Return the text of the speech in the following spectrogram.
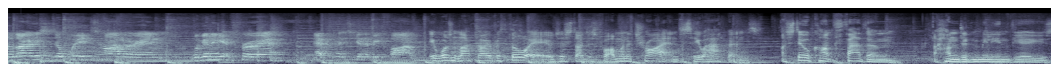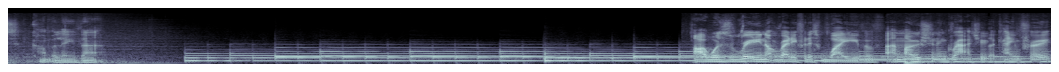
So although this is a weird time we're in, we're gonna get through it. Everything's gonna be fine. It wasn't like I overthought it. It was just I just thought I'm gonna try it and see what happens. I still can't fathom 100 million views. Can't believe that. I was really not ready for this wave of emotion and gratitude that came through.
